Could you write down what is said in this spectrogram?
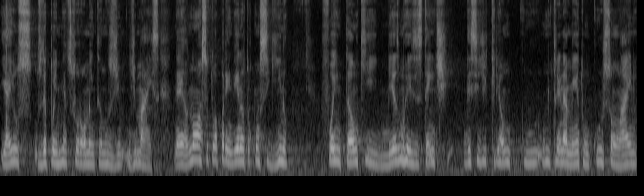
E aí os, os depoimentos foram aumentando de, demais. Né? Nossa, eu estou aprendendo, eu estou conseguindo. Foi então que, mesmo resistente, decidi criar um, um treinamento, um curso online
